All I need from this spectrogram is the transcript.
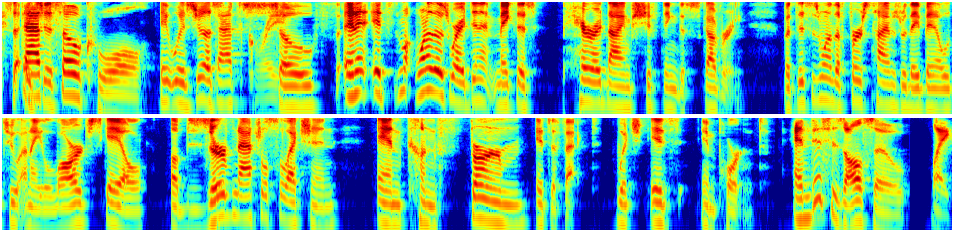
so That's just- so cool. It was just That's great. so, th- and it, it's one of those where I didn't make this paradigm shifting discovery, but this is one of the first times where they've been able to, on a large scale, observe natural selection and confirm its effect, which is important. And this is also like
